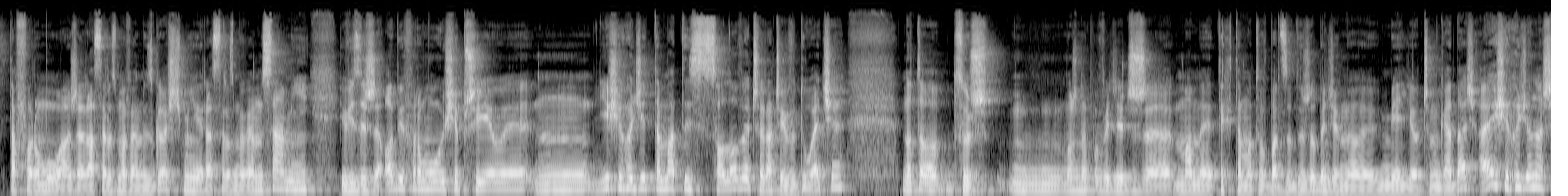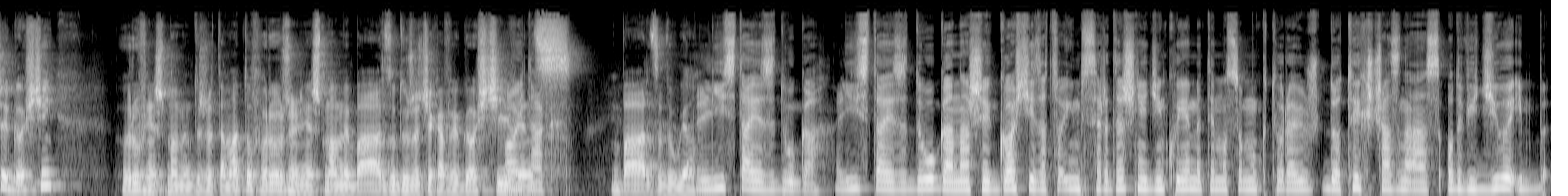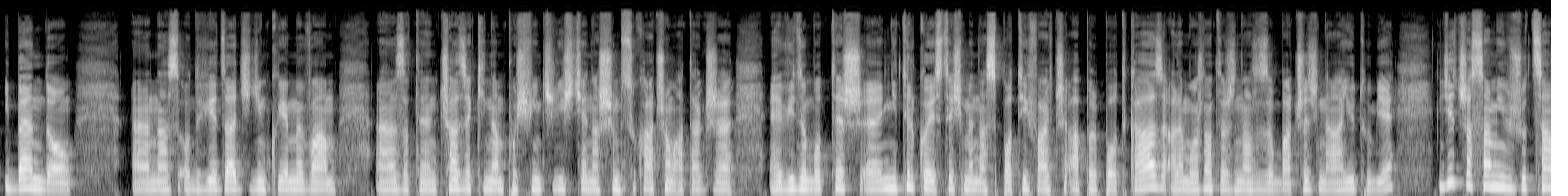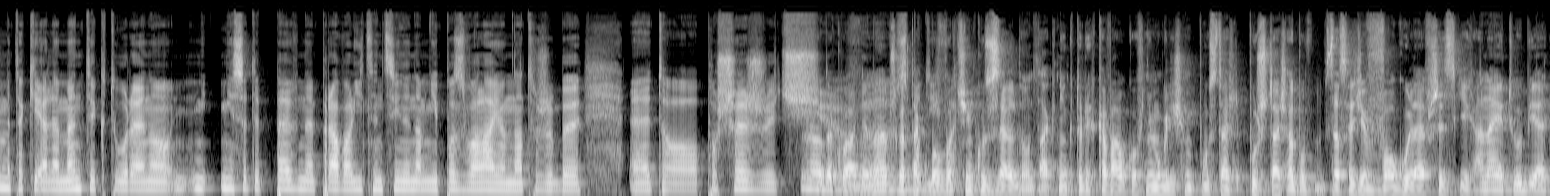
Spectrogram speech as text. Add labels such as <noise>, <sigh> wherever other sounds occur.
ta formuła, że raz rozmawiamy z gośćmi, raz rozmawiamy sami i widzę, że obie formuły się przyjęły. Mm, Jeśli chodzi o tematy solowe, czy raczej w duecie, no to cóż, mm, można powiedzieć, że mamy tych tematów bardzo dużo, będziemy mieli o czym gadać, a jeśli chodzi o naszych gości, również mamy dużo tematów, również mamy bardzo dużo ciekawych gości, Oj, więc bardzo długa. Lista jest długa. Lista jest długa naszych gości, za co im serdecznie dziękujemy tym osobom, które już dotychczas nas odwiedziły i, i będą nas odwiedzać. Dziękujemy Wam e, za ten czas, jaki nam poświęciliście naszym słuchaczom, a także e, widzom, bo też e, nie tylko jesteśmy na Spotify czy Apple Podcast, ale można też nas zobaczyć na YouTubie, gdzie czasami wrzucamy takie elementy, które no ni- niestety pewne prawa licencyjne nam nie pozwalają na to, żeby e, to poszerzyć. No dokładnie, no na przykład tak było w Spotify. odcinku z Zeldą, tak? Niektórych kawałków nie mogliśmy puszczać, puszczać, albo w zasadzie w ogóle wszystkich, a na YouTubie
